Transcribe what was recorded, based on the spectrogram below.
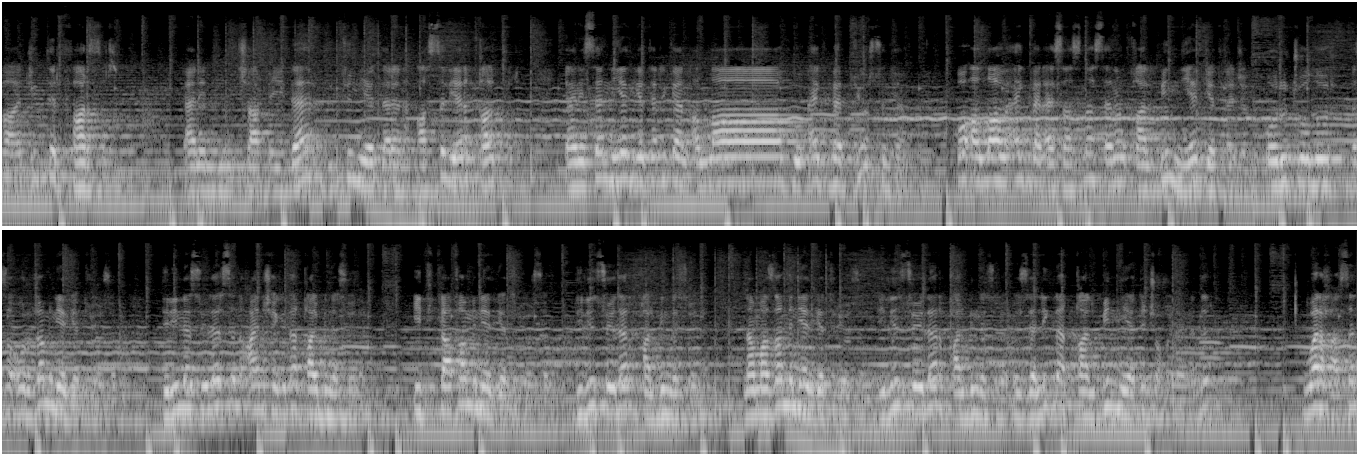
vaciptir, farzdır. Yani Şafii'de bütün niyetlerin asıl yeri kalptir. Yani sen niyet getirirken Allahu Ekber diyorsun ya. O Allahu Ekber esasında senin kalbin niyet getirecek. Oruç olur. Mesela oruca mı niyet getiriyorsun? Dilinle söylersin aynı şekilde kalbinle söyle. İtikafa mı niyet getiriyorsun? Dilin söyler, kalbin de söyler. Namaza mı niyet getiriyorsun? Dilin söyler, kalbin de söyler. Özellikle kalbin niyeti çok önemlidir. Velhasıl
